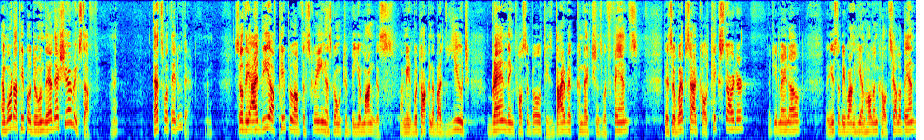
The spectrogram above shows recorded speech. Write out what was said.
And what are people doing there? They're sharing stuff. Right? That's what they do there. So the idea of people off the screen is going to be humongous. I mean, we're talking about huge branding possibilities, direct connections with fans. There's a website called Kickstarter that you may know. There used to be one here in Holland called Sellaband.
